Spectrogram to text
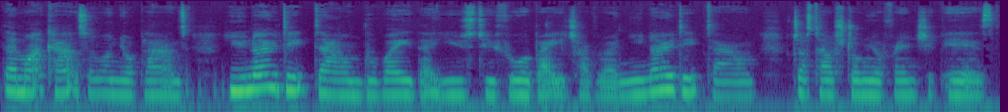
they might cancel on your plans. You know deep down the way that you to feel about each other, and you know deep down just how strong your friendship is.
